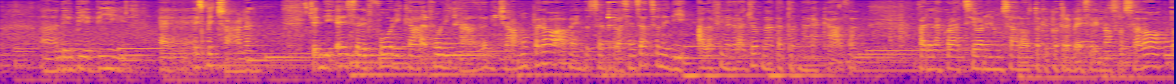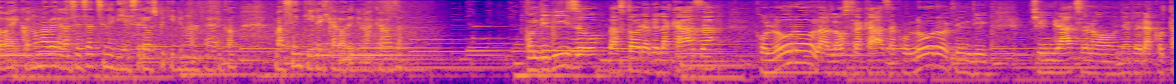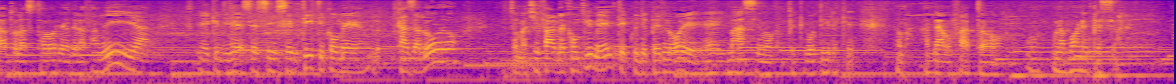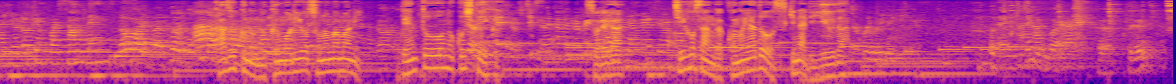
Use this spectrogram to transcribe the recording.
eh, del B&B, è, è speciale. cioè di essere fuori, ca- fuori casa, diciamo, però avendo sempre la sensazione di alla fine della giornata tornare a casa. fare la colazione in un salotto che potrebbe essere il nostro salotto, ecco, non avere la sensazione di essere ospiti di un albergo, ma sentire il calore di una casa. Condiviso la storia della casa con loro, la nostra casa con loro e quindi ci ringraziano di aver raccontato la storia della famiglia e di essersi sentiti come casa loro insomma, ci fanno i complimenti e quindi per noi è il massimo perché vuol dire che insomma, abbiamo fatto una buona impressione. 家族のぬくもりをそのままに伝統を残していくそれが千穂さんがこの宿を好きな理由だ。 对。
